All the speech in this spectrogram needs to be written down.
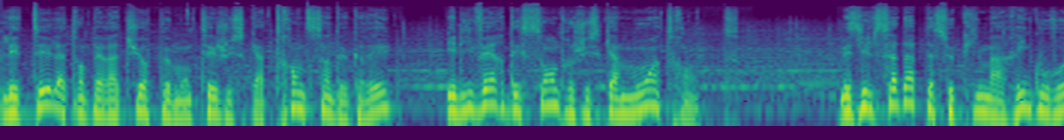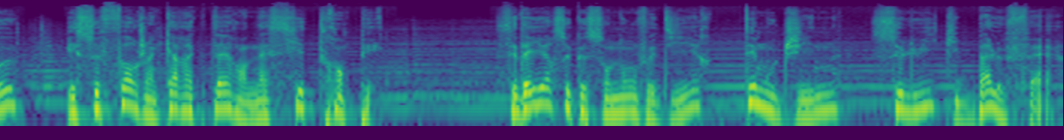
L'été, la température peut monter jusqu'à 35 degrés et l'hiver descendre jusqu'à moins 30. Mais il s'adapte à ce climat rigoureux et se forge un caractère en acier trempé. C'est d'ailleurs ce que son nom veut dire, Temujin, celui qui bat le fer.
